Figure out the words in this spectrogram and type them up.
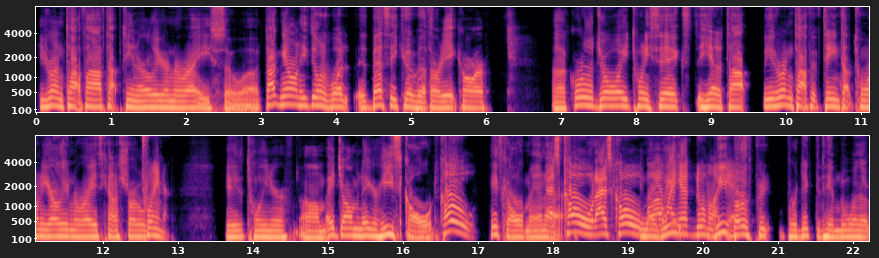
He's running top five, top ten earlier in the race. So uh, Todd Gilliland, he's doing what as best he could with a 38 car. Uh, Corey LaJoie, 26. He had a top. He was running top 15, top 20 earlier in the race. Kind of struggled. Tweener. Yeah, he's a tweener. Um, AJ Allmendinger, he's cold. Cold. He's cold, man. That's Uh, cold. That's cold. you know, why we- you had to do him like we that? both pre- predicted him to win a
